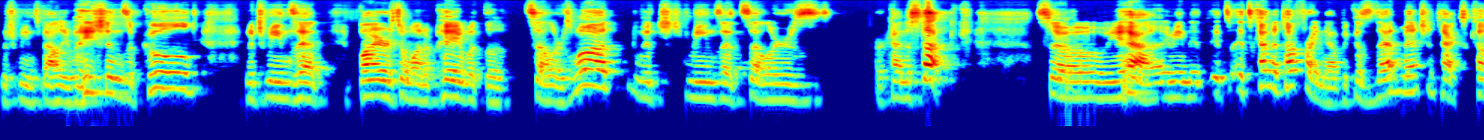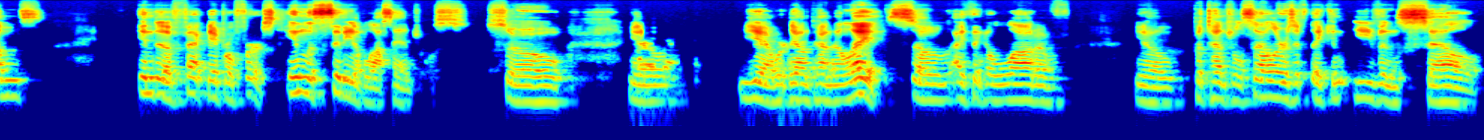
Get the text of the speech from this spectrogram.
which means valuations have cooled, which means that buyers don't want to pay what the sellers want, which means that sellers are kind of stuck. So yeah, I mean it, it's it's kind of tough right now because that mansion tax comes into effect April 1st in the city of Los Angeles. So, you know, yeah, we're downtown LA. So I think a lot of, you know, potential sellers, if they can even sell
